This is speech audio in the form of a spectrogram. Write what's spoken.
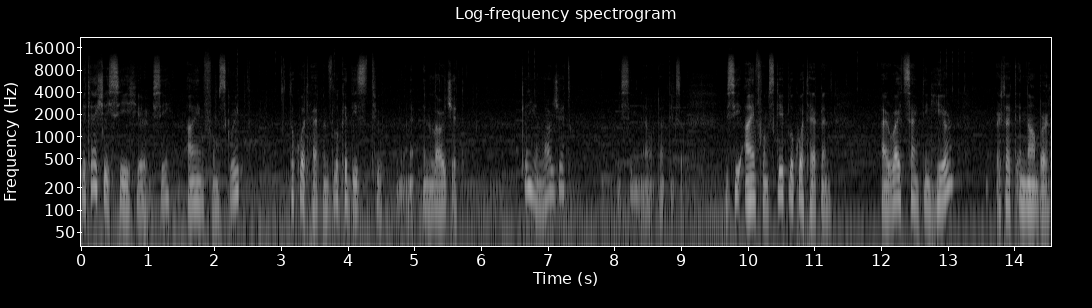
you can actually see here you see? I am from script. Look what happens. Look at these two. Enlarge it. Can you enlarge it? You see. No don't think so you see I'm from script look what happens I write something here I write a number.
